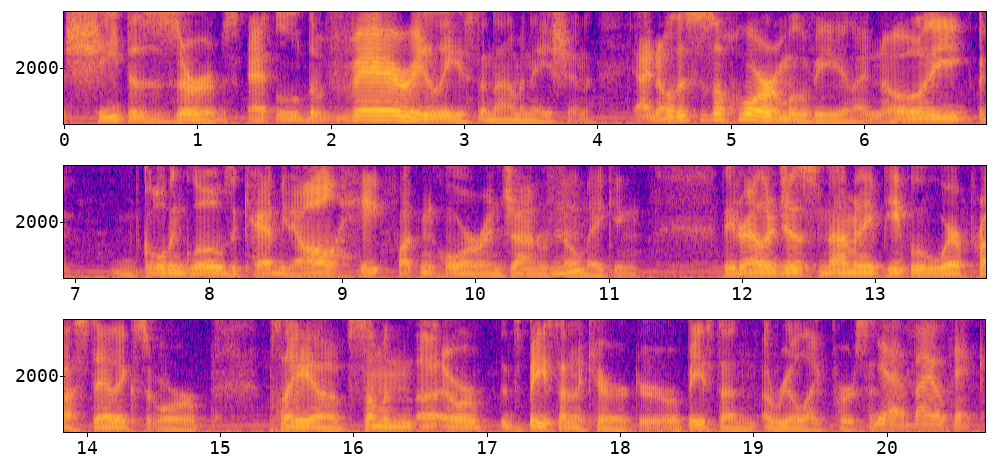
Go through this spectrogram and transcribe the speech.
she deserves at the very least a nomination. I know this is a horror movie, and I know the uh, Golden Globes, Academy, they all hate fucking horror and genre filmmaking. They'd rather just nominate people who wear prosthetics or play of someone, uh, or it's based on a character or based on a real life person. yeah, biopic.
